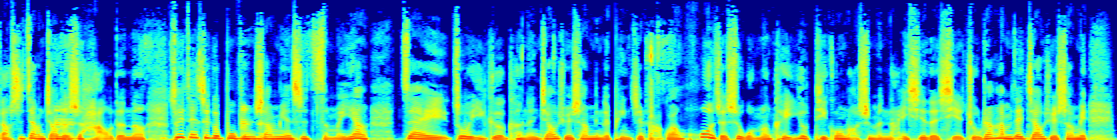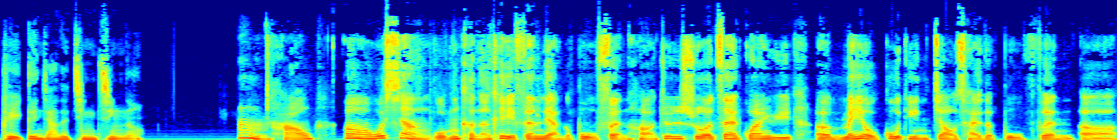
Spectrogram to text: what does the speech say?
老师这样教的是好的呢？所以在这个部分上面是怎么样在做一个可能教学上面的品质把关，或者是我们可以又提供老师们哪一些的协助，让他们在教学上面可以更加的精进呢？嗯，好。嗯，我想我们可能可以分两个部分哈，就是说在关于呃没有固定教材的部分，呃，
